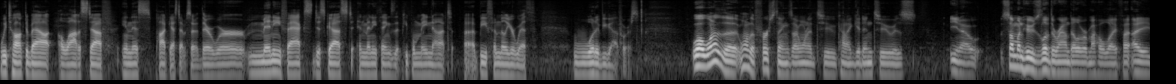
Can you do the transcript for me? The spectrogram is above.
We talked about a lot of stuff in this podcast episode. There were many facts discussed and many things that people may not uh, be familiar with. What have you got for us? Well, one of the one of the first things I wanted to kind of get into is, you know, someone who's lived around Delaware my whole life. I,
